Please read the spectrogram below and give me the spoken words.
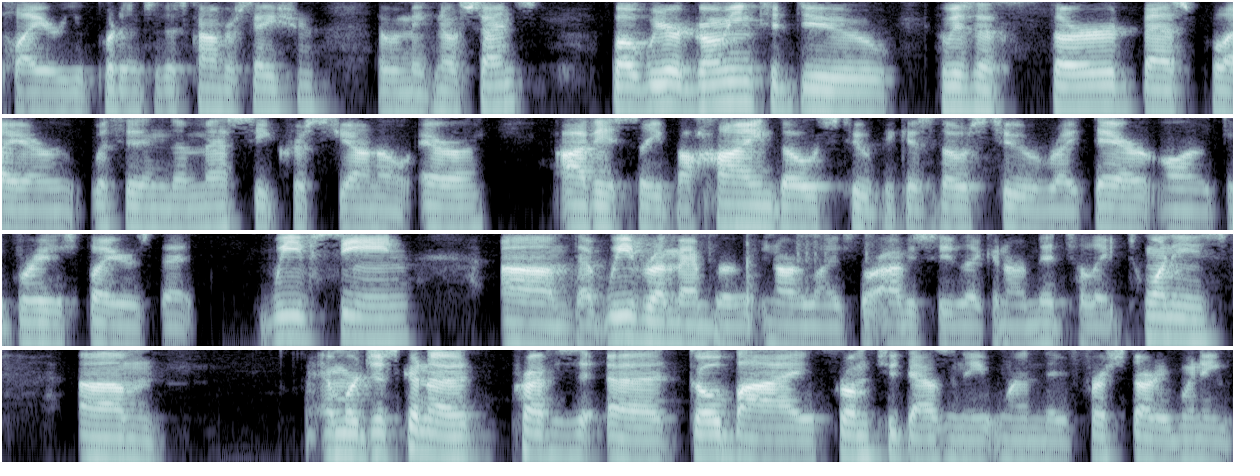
player you put into this conversation that would make no sense. But we are going to do who is the third best player within the Messi Cristiano era. Obviously, behind those two, because those two right there are the greatest players that we've seen, um, that we remember in our lives. We're obviously like in our mid to late 20s. Um, and we're just gonna preface uh, go by from 2008 when they first started winning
